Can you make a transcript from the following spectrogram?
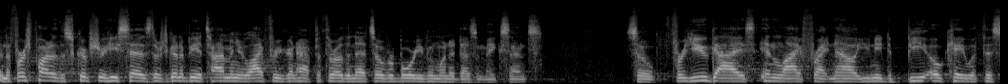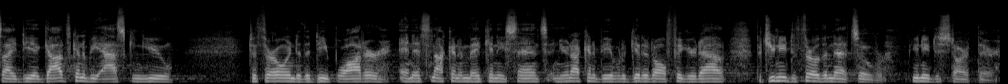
In the first part of the scripture, he says there's going to be a time in your life where you're going to have to throw the nets overboard even when it doesn't make sense. So, for you guys in life right now, you need to be okay with this idea. God's going to be asking you to throw into the deep water, and it's not going to make any sense, and you're not going to be able to get it all figured out, but you need to throw the nets over. You need to start there.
